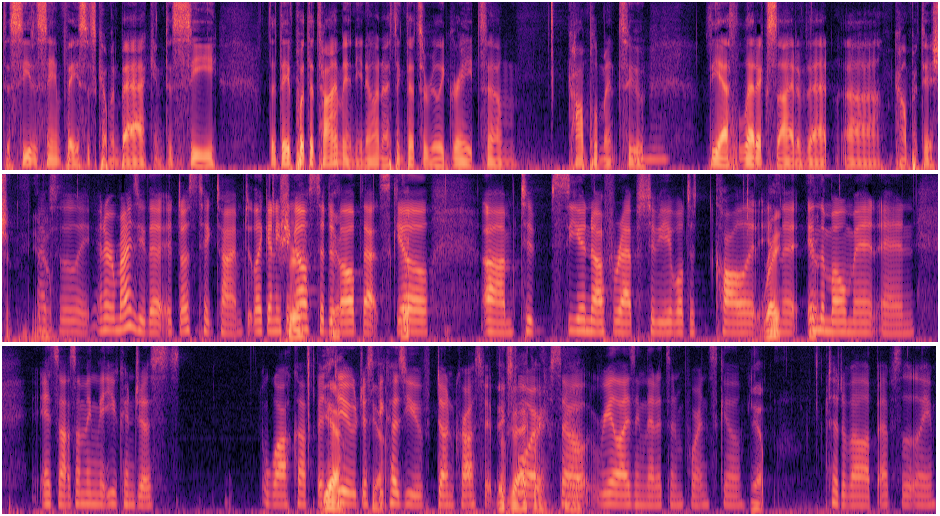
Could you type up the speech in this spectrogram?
to see the same faces coming back and to see that they've put the time in you know and i think that's a really great um, compliment to Mhm. the athletic side of that uh, competition you know Absolutely. And it reminds you that it does take time to like anything Sure. else to Yep. develop that skill, um, to see enough reps to be able to call it Right. in the in Yeah. the moment and it's not something that you can just walk up and Yeah. do just Yeah. because you've done CrossFit before. Exactly. So realizing that it's an important skill Yep. to develop, absolutely.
